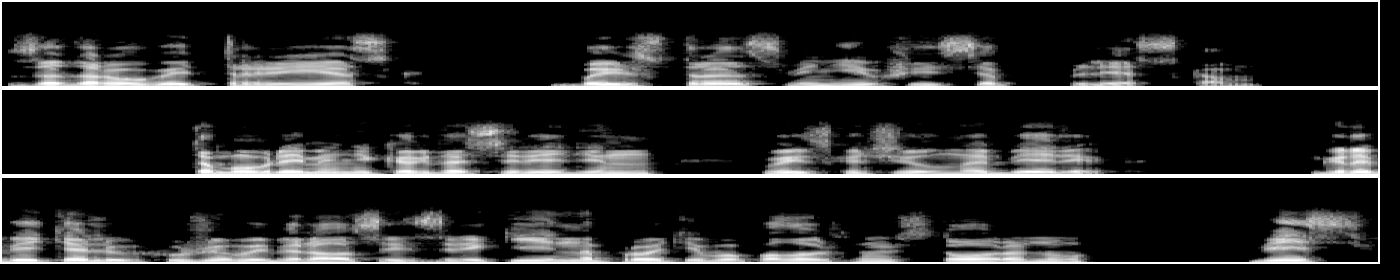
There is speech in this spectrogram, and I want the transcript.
за дорогой треск, быстро сменившийся плеском. К тому времени, когда Середин выскочил на берег, грабитель уже выбирался из реки на противоположную сторону, весь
